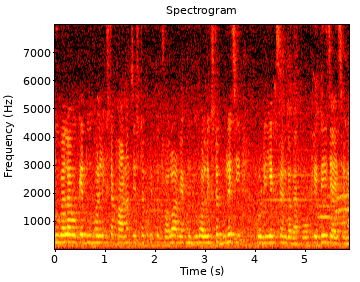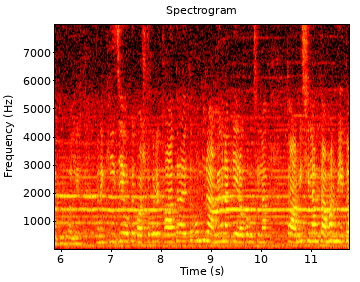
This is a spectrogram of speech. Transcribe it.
দুবেলা ওকে দুধ হরলিক্সটা খাওয়ানোর চেষ্টা করি। তো চলো আমি এখন দুধ হরলিক্সটা গুলেছি। ওর রিয়েকশানটা দেখো ও খেতেই চাইছে না দুধ হরলিক্স মানে কী যে ওকে কষ্ট করে খাওয়াতে হয়। তো বন্ধুরা আমিও নাকি এরকম ছিলাম। তো আমি ছিলাম তো আমার মেয়ে তো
